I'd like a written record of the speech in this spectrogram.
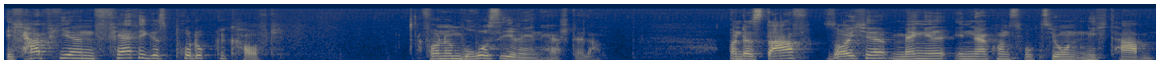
Ich habe hier ein fertiges Produkt gekauft von einem Großserienhersteller. Und das darf solche Mängel in der Konstruktion nicht haben.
